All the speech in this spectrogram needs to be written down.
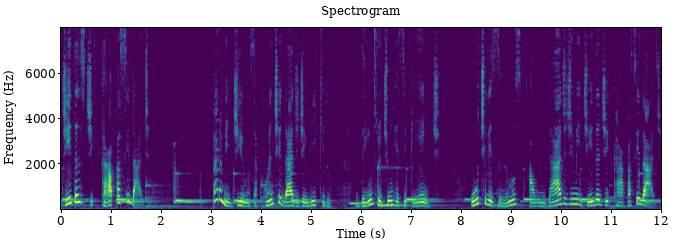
Medidas de capacidade. Para medirmos a quantidade de líquido dentro de um recipiente, utilizamos a unidade de medida de capacidade.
